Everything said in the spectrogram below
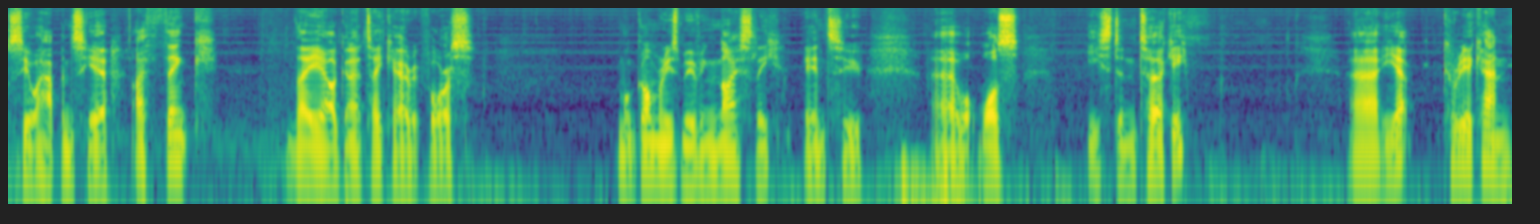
We'll see what happens here. I think they are going to take care of it for us. Montgomery's moving nicely into uh, what was eastern Turkey. Uh, yep, Korea can,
